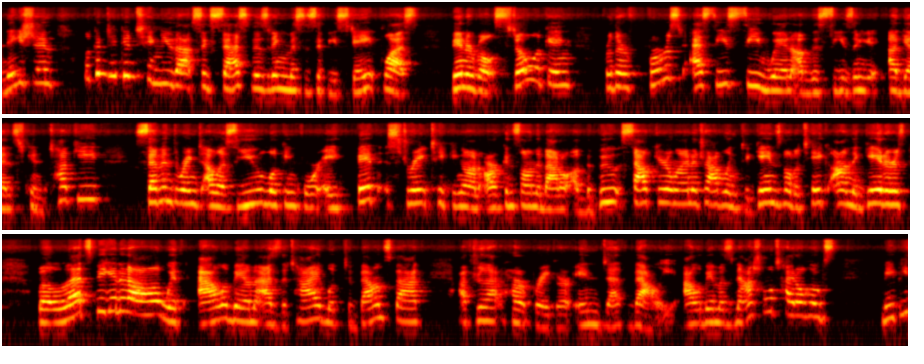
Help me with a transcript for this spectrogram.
nation, looking to continue that success visiting Mississippi State. Plus, Vanderbilt still looking for their first SEC win of the season against Kentucky. Seventh ranked LSU looking for a fifth straight taking on Arkansas in the Battle of the Boot. South Carolina traveling to Gainesville to take on the Gators. But let's begin it all with Alabama as the Tide look to bounce back after that heartbreaker in Death Valley. Alabama's national title hopes may be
